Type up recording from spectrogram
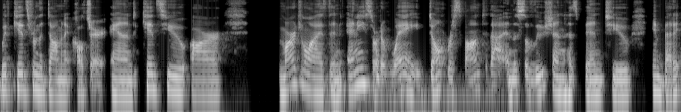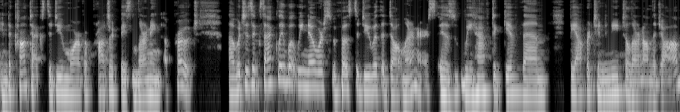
with kids from the dominant culture. And kids who are marginalized in any sort of way don't respond to that. And the solution has been to embed it into context to do more of a project-based learning approach uh, which is exactly what we know we're supposed to do with adult learners is we have to give them the opportunity to learn on the job.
